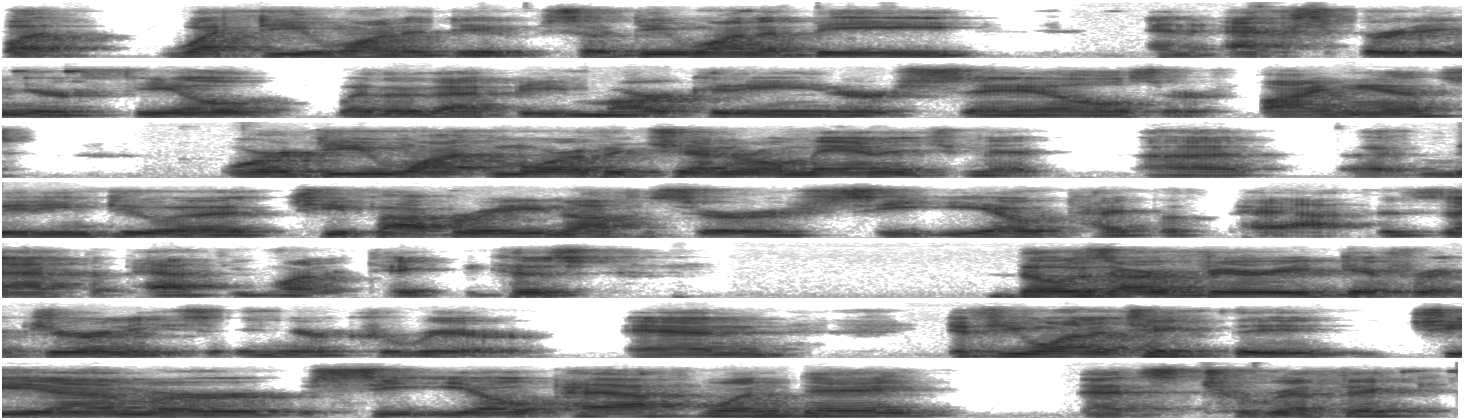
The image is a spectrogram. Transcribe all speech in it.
but what do you want to do? So, do you want to be an expert in your field, whether that be marketing or sales or finance? Or do you want more of a general management uh, uh, leading to a chief operating officer or CEO type of path? Is that the path you want to take? Because those are very different journeys in your career. And if you want to take the GM or CEO path one day, that's terrific.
